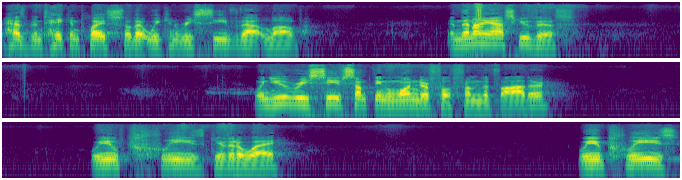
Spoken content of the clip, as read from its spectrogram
has been taken place so that we can receive that love. And then I ask you this when you receive something wonderful from the Father, will you please give it away? Will you please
